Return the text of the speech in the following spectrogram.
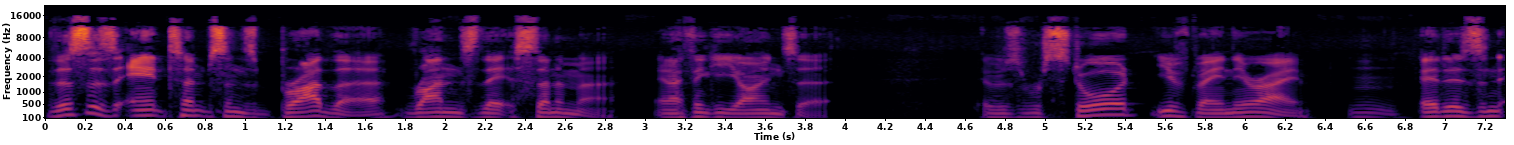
this is Ant Timpson's brother runs that cinema, and I think he owns it. It was restored. You've been there, eh? It is an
